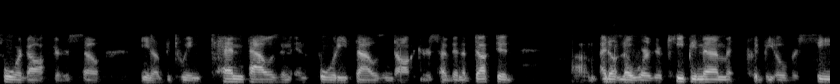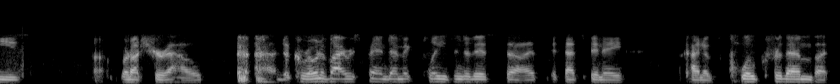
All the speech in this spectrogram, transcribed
four doctors. So, you know, between 10,000 and 40,000 doctors have been abducted. Um, I don't know where they're keeping them. It could be overseas. Uh, we're not sure how the coronavirus pandemic plays into this. Uh, if, if that's been a, a kind of cloak for them, but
